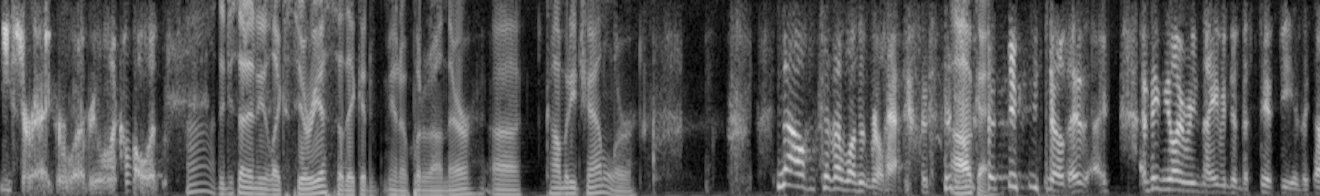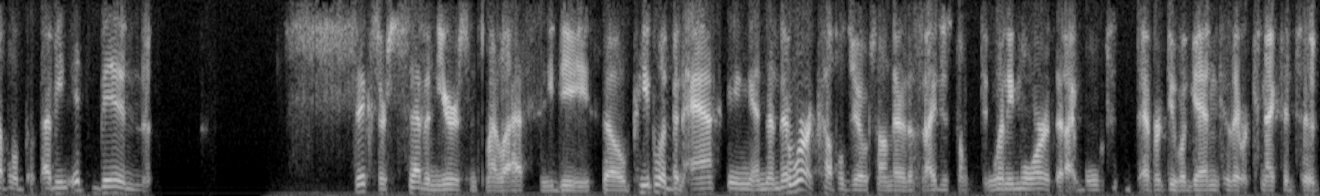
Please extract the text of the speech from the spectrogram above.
Easter egg or whatever you want to call it. Ah, did you send any like serious so they could you know put it on their uh, comedy channel or? No, because I wasn't real happy with it. Oh, okay. you know, I, I think the only reason I even did the 50 is a couple of, I mean, it's been six or seven years since my last CD. So people had been asking, and then there were a couple jokes on there that I just don't do anymore that I won't ever do again because they were connected to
